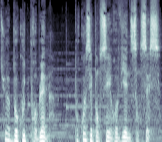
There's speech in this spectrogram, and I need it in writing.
tu as beaucoup de problèmes. Pourquoi ces pensées reviennent sans cesse?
